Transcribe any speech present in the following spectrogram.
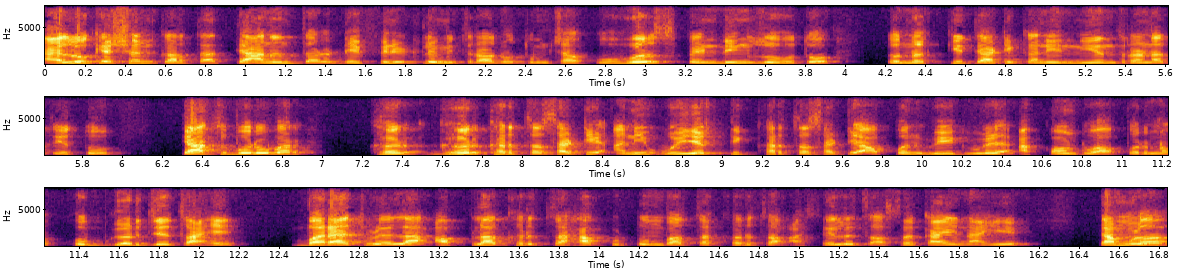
अलोकेशन करता त्यानंतर डेफिनेटली मित्रांनो तुमचा ओव्हर स्पेंडिंग जो होतो तो नक्की त्या ठिकाणी नियंत्रणात येतो. त्याचबरोबर घर घर खर्चासाठी आणि वैयक्तिक खर्चासाठी आपण वेगवेगळे अकाउंट वापरणं खूप गरजेचं आहे. बऱ्याच वेळेला आपला खर्च हा कुटुंबाचा खर्च असेलच असं काही नाहीये. त्यामुळं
